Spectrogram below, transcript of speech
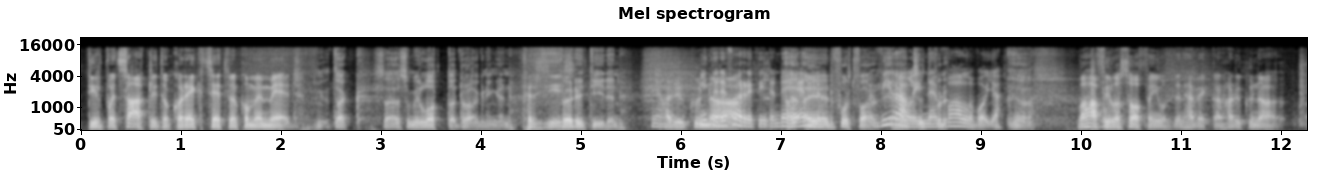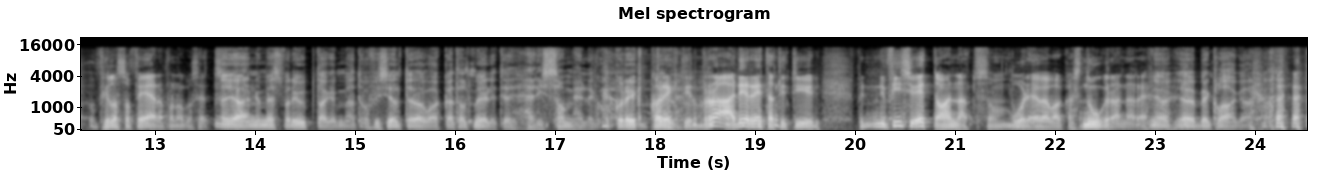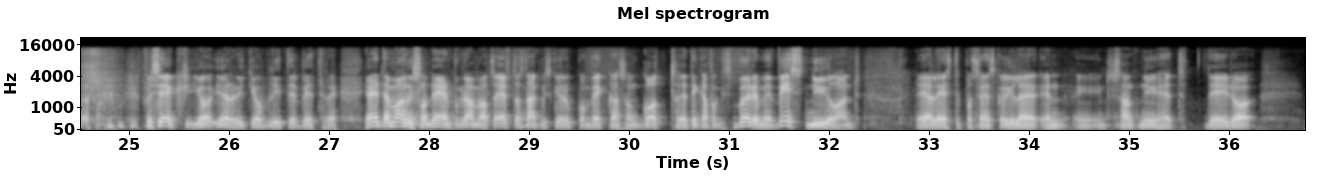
till på ett sakligt och korrekt sätt. Välkommen med. Tack, så här som i lottodragningen Precis. förr i tiden. Ja. Har du Inte kunnat- det förr i tiden, det Ja, är ja, ännu ja, inte sett virallinen valvoja. Ja. Vad har filosofen gjort den här veckan? Har du kunnat filosofera på något sätt? No, har nu mest varit upptagen med att officiellt övervaka att allt möjligt här i samhället går korrekt. Korrekt till. Bra, det är rätt attityd. För det finns ju ett och annat som borde övervakas noggrannare. Ja, jag beklagar. Försök gö- göra ditt jobb lite bättre. Jag heter Magnus Lundén, programmet alltså Eftersnack vi ska göra upp om veckan som gått. Jag tänker faktiskt börja med Västnyland, där jag läste på svenska Yle en intressant nyhet. Det är då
